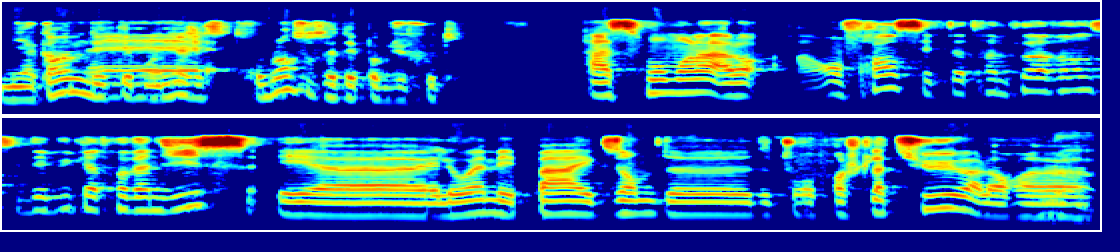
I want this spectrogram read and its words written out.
Mais il y a quand même des Euh, témoignages assez troublants sur cette époque du foot. À ce moment-là, alors en France, c'est peut-être un peu avant, c'est début 90, et, euh, et l'OM n'est pas exemple de, de tout reproche là-dessus. Alors. euh, Oula,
